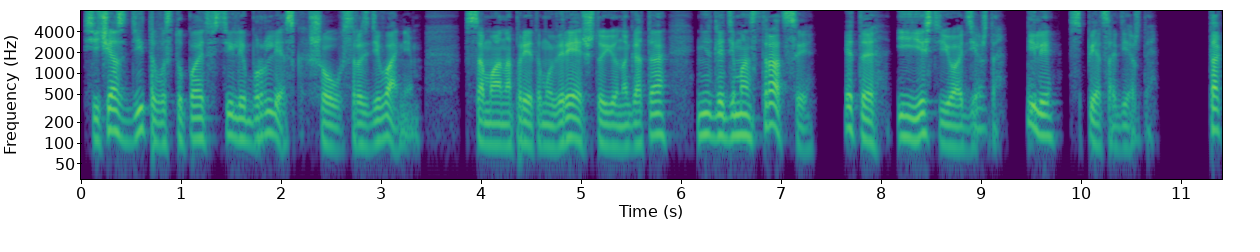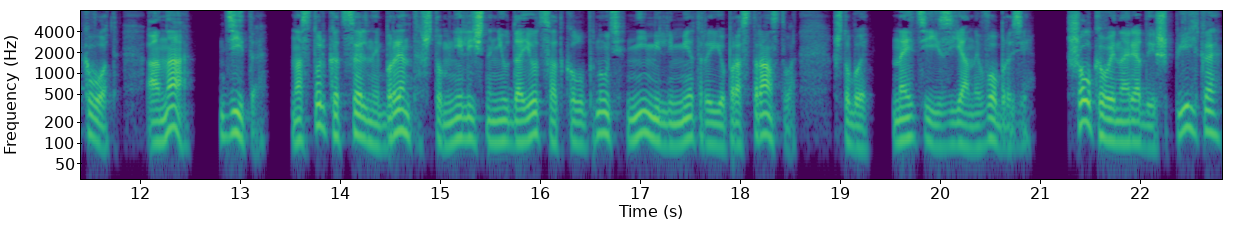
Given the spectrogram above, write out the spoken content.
Сейчас Дита выступает в стиле бурлеск, шоу с раздеванием. Сама она при этом уверяет, что ее нагота не для демонстрации, это и есть ее одежда. Или спецодежды. Так вот, она, Дита, настолько цельный бренд, что мне лично не удается отколупнуть ни миллиметра ее пространства, чтобы найти изъяны в образе. Шелковые наряды и шпилька,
